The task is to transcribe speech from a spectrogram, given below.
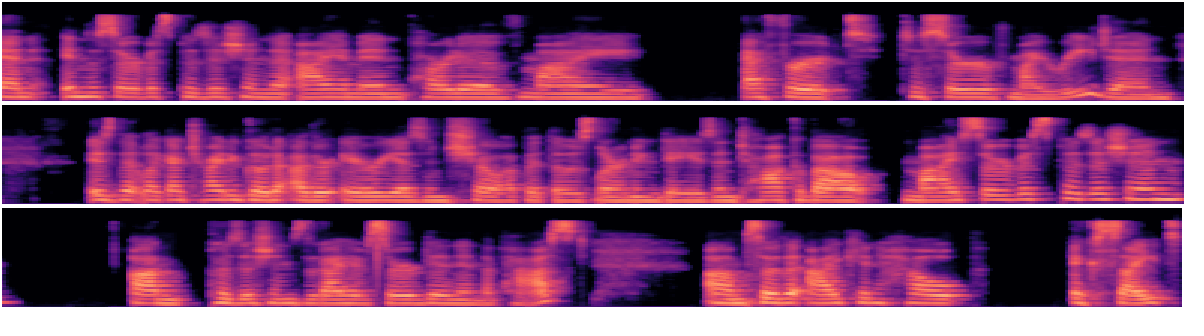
and in the service position that I am in, part of my effort to serve my region is that like I try to go to other areas and show up at those learning days and talk about my service position, um, positions that I have served in in the past, um, so that I can help excite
